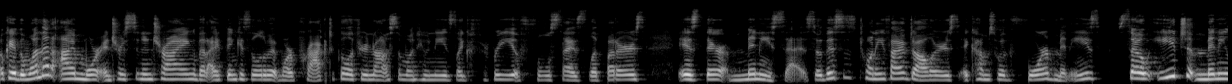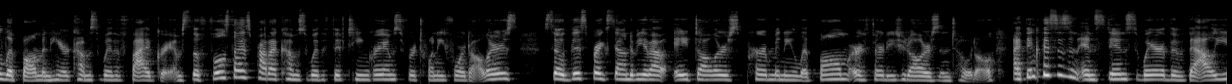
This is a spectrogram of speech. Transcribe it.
Okay, the one that I'm more interested in trying that I think is a little bit more practical if you're not someone who needs like three full-size lip butters is their mini set. So this is $25. It comes with four minis. So each mini lip balm in here comes with five grams. The full-size product comes with 15 grams for $24. So this breaks down to be about $8 per mini lip balm or $32 in total. I think this is an instance where the value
